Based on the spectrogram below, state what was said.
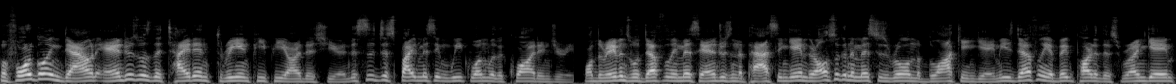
Before going down, Andrews was the tight end 3 in PPR this year, and this is despite missing week 1 with a quad injury. While the Ravens will definitely miss Andrews in the passing game, they're also going to miss his role in the blocking game. He's definitely a big part of this run game,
